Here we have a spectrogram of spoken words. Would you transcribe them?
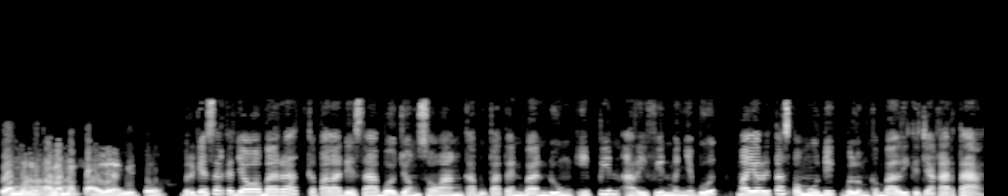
sama alamat saya gitu. Bergeser ke Jawa Barat, Kepala Desa Bojong Soang, Kabupaten Bandung, Ipin Arifin menyebut mayoritas pemudik belum kembali ke Jakarta.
